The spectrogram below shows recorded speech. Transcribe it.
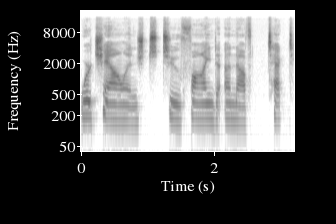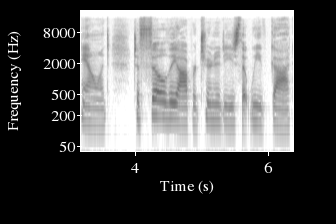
we're challenged to find enough tech talent to fill the opportunities that we've got.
